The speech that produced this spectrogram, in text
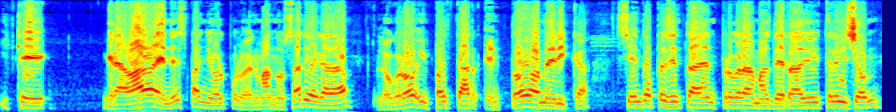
y que grabada en español por los hermanos Ariagada, logró impactar en toda América, siendo presentada en programas de radio y televisión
